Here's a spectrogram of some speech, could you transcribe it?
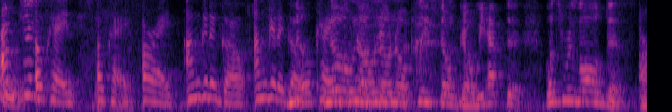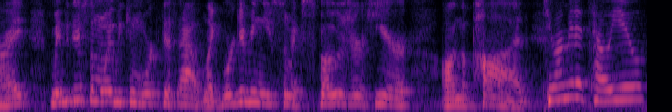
I'm just Okay, okay, all right. I'm gonna go. I'm gonna go, No, okay? no, no, Okay. no, no. Please don't go. We have to. Let's resolve this. All right. Maybe there's some way we can work this out. Like we're giving you some exposure here on the pod. Do you want me to tell you?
